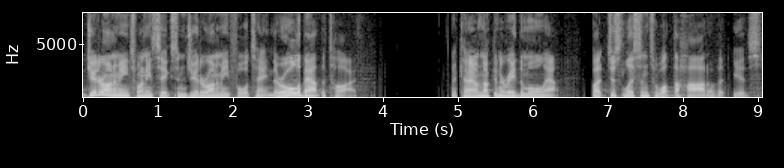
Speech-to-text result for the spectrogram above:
Deuteronomy 26 and Deuteronomy 14, they're all about the tithe. Okay, I'm not going to read them all out, but just listen to what the heart of it is.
